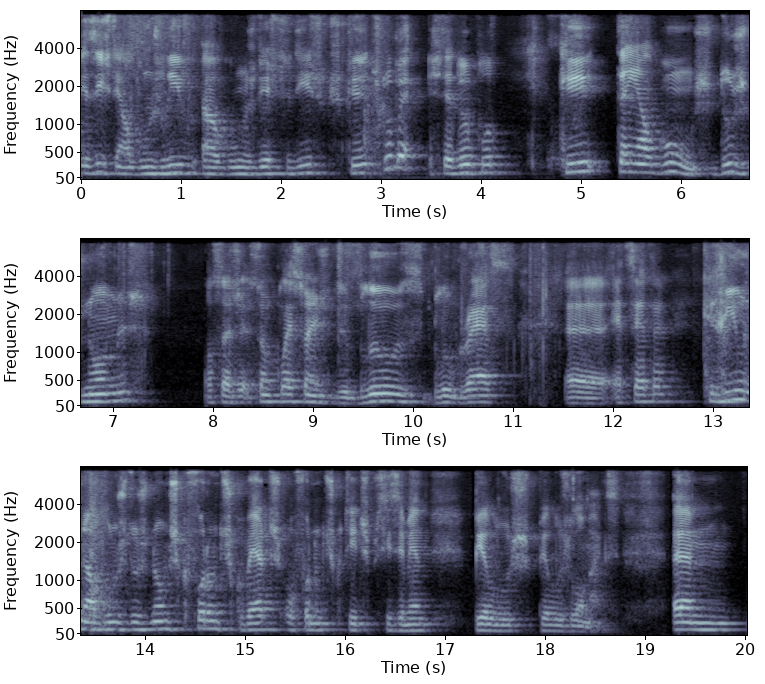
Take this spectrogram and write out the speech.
existem alguns livros, alguns destes discos que, desculpa, isto é duplo, que têm alguns dos nomes, ou seja, são coleções de blues, bluegrass, uh, etc., que reúne alguns dos nomes que foram descobertos ou foram discutidos precisamente pelos, pelos Lomax. Um,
